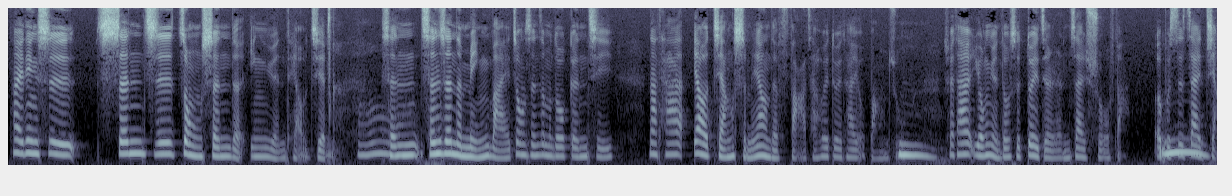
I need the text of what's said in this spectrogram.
他一定是深知众生的因缘条件嘛。哦深深深的明白众生这么多根基，那他要讲什么样的法才会对他有帮助？嗯所以他永远都是对着人在说法，而不是在讲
